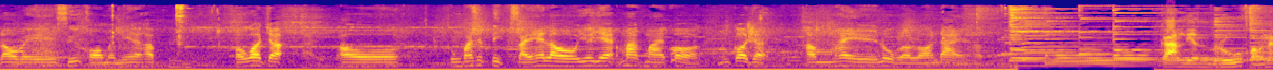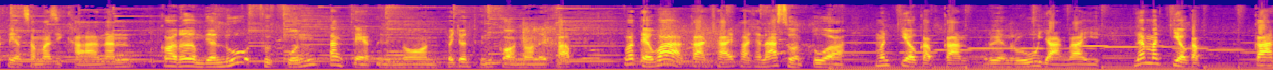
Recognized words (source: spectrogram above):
เราไปซื้อของแบบนี้นะครับ เขาก็จะเอาถุงพลาสติกใส่ให้เราเยอะแยะมากมายก็มันก็จะทำให้โลกเราร้อนได้นะครับ การเรียนรู้ของนักเรียนสมาชิกขานั้น ก็เริ่มเรียนรู้ฝึกฝนตั้งแต่ตื่นนอน ไปจนถึงก่อนนอนเลยครับ ว่าแต่ว่าการใช้ภาชนะส่วนตัว มันเกี่ยวกับการเรียนรู้อย่างไร และมันเกี่ยวกับการ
